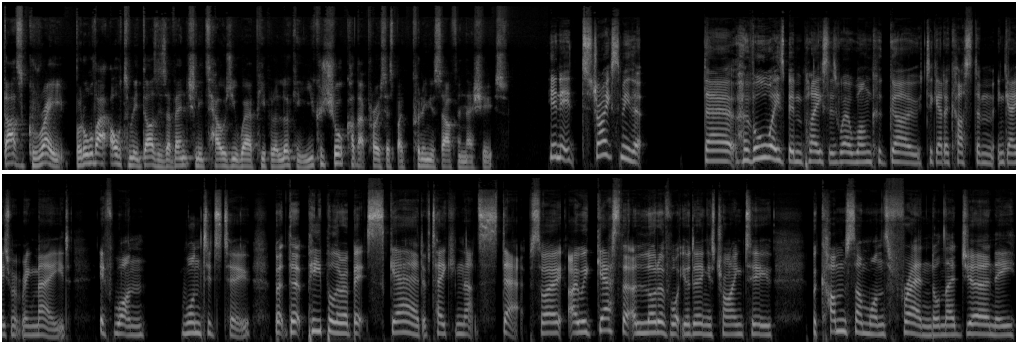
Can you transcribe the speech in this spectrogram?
that's great but all that ultimately does is eventually tells you where people are looking you could shortcut that process by putting yourself in their shoes and it strikes me that there have always been places where one could go to get a custom engagement ring made if one wanted to, but that people are a bit scared of taking that step. So I, I would guess that a lot of what you're doing is trying to become someone's friend on their journey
